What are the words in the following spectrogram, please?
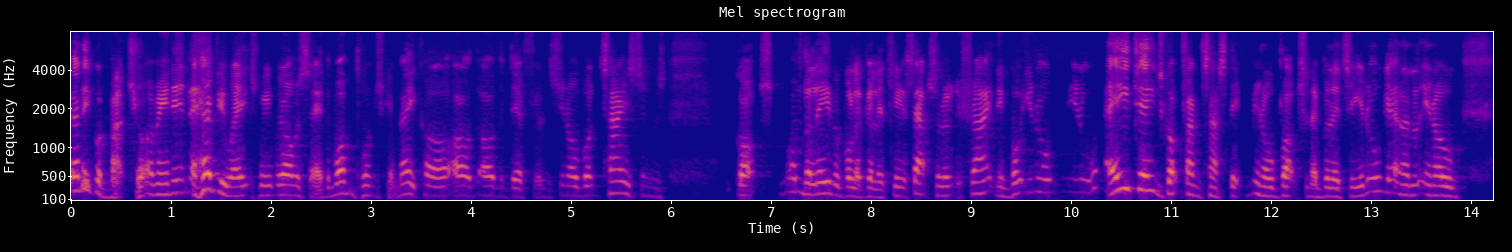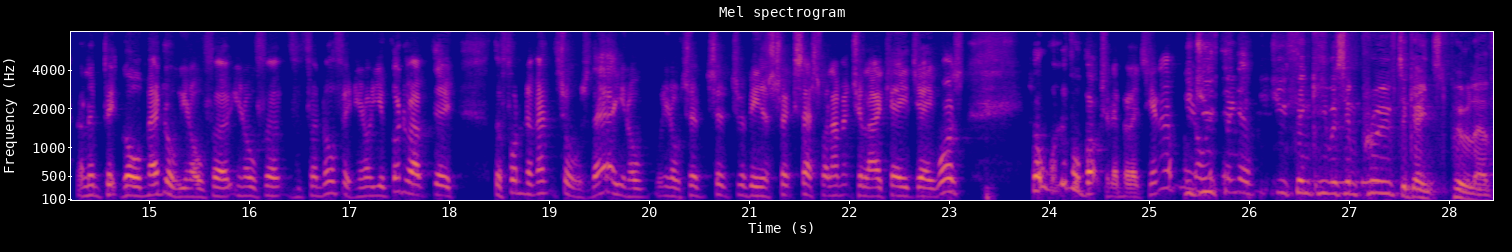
Very good matchup. I mean, in the heavyweights, we, we always say the one punch can make all, all, all the difference, you know, but Tyson's got unbelievable ability. It's absolutely frightening. But you know, you know, AJ's got fantastic, you know, boxing ability. You don't get a, you know, Olympic gold medal, you know, for you know for for nothing. You know, you've got to have the the fundamentals there. You know, you know, to to, to be a successful amateur like AJ was. He's got wonderful boxing ability. And um, you did know, you think? The, did you think he was improved against Pulev?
